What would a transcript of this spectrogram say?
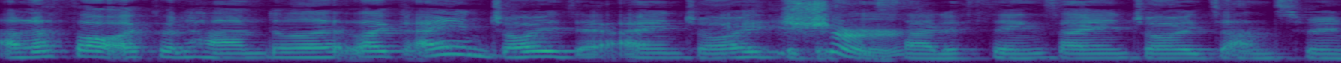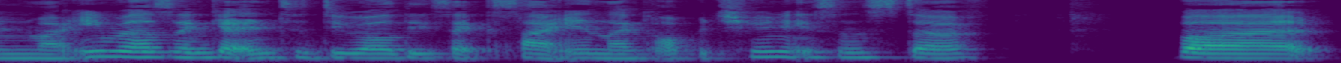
and I thought I could handle it. Like I enjoyed it. I enjoyed the Sure. business side of things. I enjoyed answering my emails and getting to do all these exciting like opportunities and stuff. But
